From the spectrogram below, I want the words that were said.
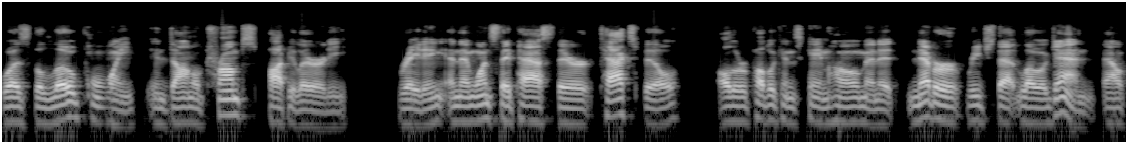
was the low point in Donald Trump's popularity rating. And then once they passed their tax bill, all the Republicans came home and it never reached that low again. Now, of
